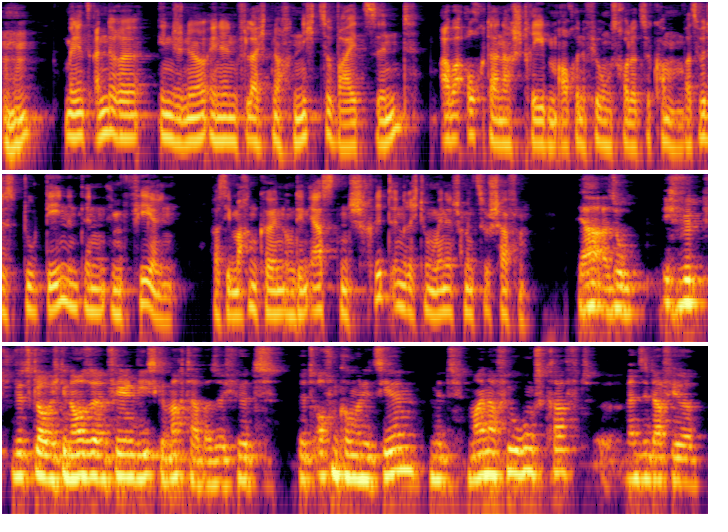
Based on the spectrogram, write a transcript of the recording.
Mhm. Wenn jetzt andere IngenieurInnen vielleicht noch nicht so weit sind, aber auch danach streben, auch in eine Führungsrolle zu kommen, was würdest du denen denn empfehlen, was sie machen können, um den ersten Schritt in Richtung Management zu schaffen? Ja, also ich würde es, glaube ich, genauso empfehlen, wie ich es gemacht habe. Also ich würde es offen kommunizieren mit meiner Führungskraft, wenn sie dafür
